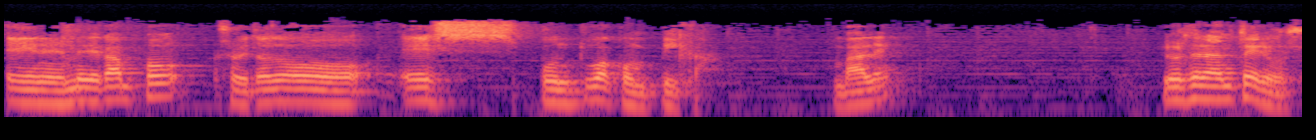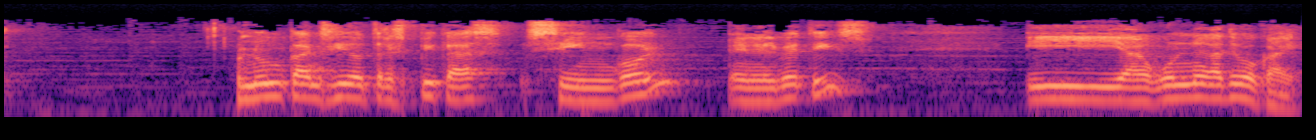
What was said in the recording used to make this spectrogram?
en el medio campo, sobre todo es puntúa con pica, ¿vale? Los delanteros nunca han sido tres picas sin gol en el Betis y algún negativo cae.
